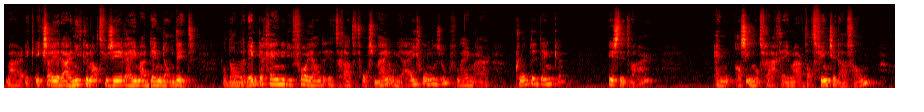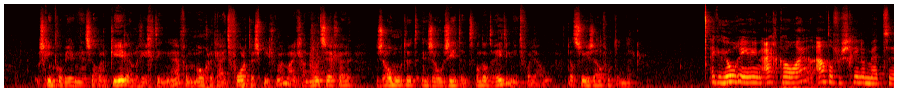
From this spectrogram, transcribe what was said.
maar ik, ik zou je daar niet kunnen adviseren, hé, maar denk dan dit. Want dan Hmm. ben ik degene die voor je Het gaat volgens mij om je eigen onderzoek. Van hé, maar klopt dit denken? Is dit waar? En als iemand vraagt, hé, maar wat vind je daarvan? Misschien probeer ik mensen wel een keer een richting hè, van mogelijkheid voor te spiegelen. Maar ik ga nooit zeggen, zo moet het en zo zit het. Want dat weet ik niet voor jou. Dat zul je zelf moeten ontdekken. Ik hoor hierin eigenlijk al hè, een aantal verschillen met uh,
